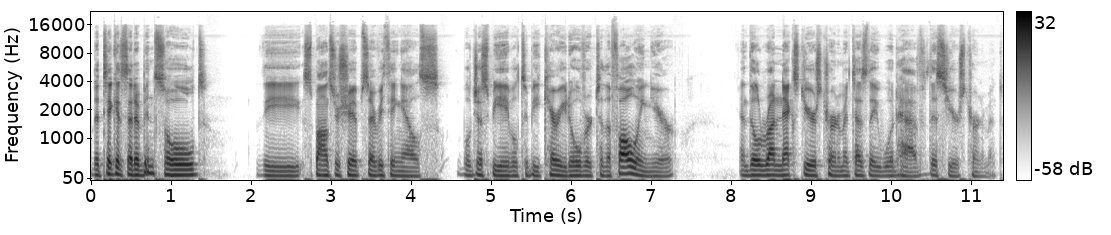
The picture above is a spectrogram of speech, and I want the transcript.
the tickets that have been sold, the sponsorships, everything else will just be able to be carried over to the following year and they'll run next year's tournament as they would have this year's tournament.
